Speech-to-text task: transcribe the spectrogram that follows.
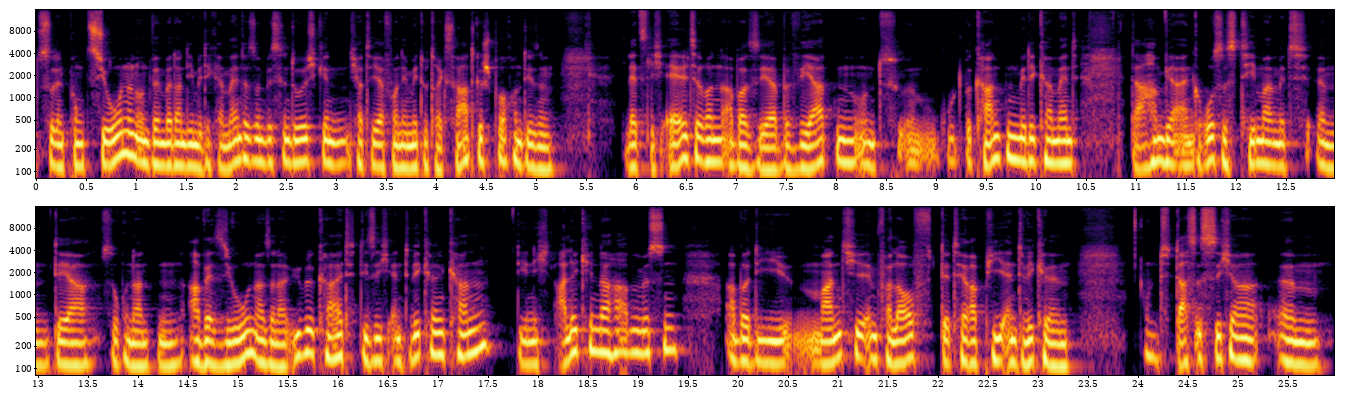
zu den Punktionen. Und wenn wir dann die Medikamente so ein bisschen durchgehen, ich hatte ja von dem Methotrexat gesprochen, diesem letztlich älteren, aber sehr bewährten und ähm, gut bekannten Medikament. Da haben wir ein großes Thema mit ähm, der sogenannten Aversion, also einer Übelkeit, die sich entwickeln kann, die nicht alle Kinder haben müssen, aber die manche im Verlauf der Therapie entwickeln. Und das ist sicher ähm,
